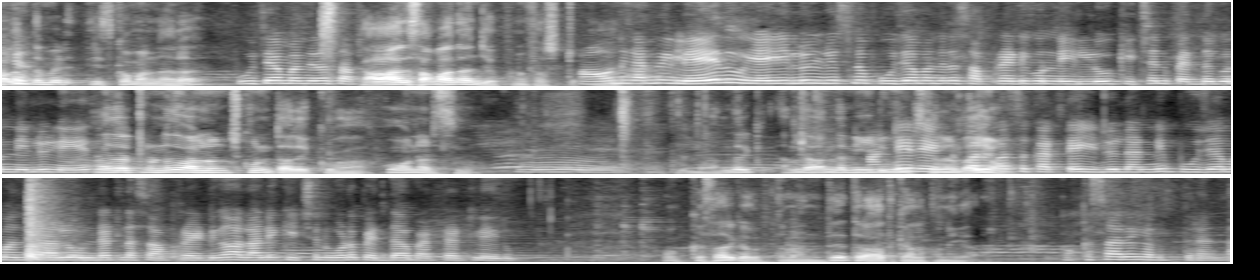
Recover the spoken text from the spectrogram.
బలవంతం పెట్టి తీసుకోమన్నారా? పూజా మందిరం కాదు సమాధానం చెప్పు నువ్వు ఫస్ట్ అవును కానీ లేదు. ఏ ఇల్లు చూసినా పూజా మందిరం సపరేట్గా ఉన్న ఇల్లు కిచెన్ పెద్దగా ఉన్న ఇల్లు లేదు. అది అట్లా ఉన్నది వాళ్ళు ఉంచుకుంటారు ఎక్కువ ఓనర్స్ అందరికి అందరు అందరు నీట్గా ఉంచుతారని భయం. కట్టే ఇల్లులన్నీ పూజా మందిరాలు ఉండట్ల సపరేట్గా. అలానే కిచెన్ కూడా పెద్దగా పెట్టట్లేదు. ఒక్కసారి కలుపుతాను అంతే తర్వాత కలపను ఇక. ఒక్కసారే కలుపుతారంట.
